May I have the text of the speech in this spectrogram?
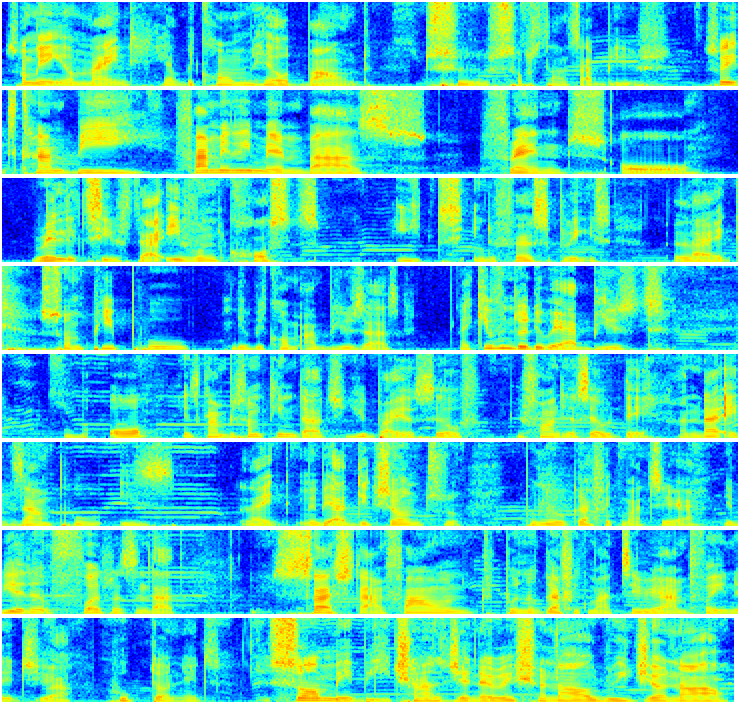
somewhere in your mind, you have become held bound to substance abuse. So it can be family members, friends, or relatives that even caused it in the first place. Like some people, they become abusers. Like even though they were abused, or it can be something that you by yourself you found yourself there, and that example is like maybe addiction to pornographic material. Maybe you're the first person that searched and found pornographic material, and before you know it, you are hooked on it. Some may be transgenerational, regional,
